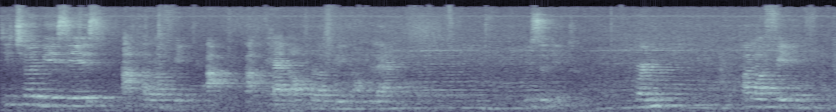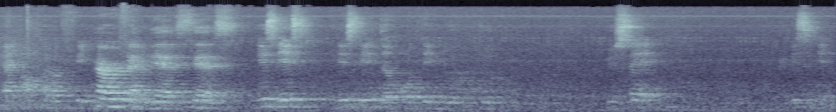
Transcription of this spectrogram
Teacher, this is a paraffin, a, a can of paraffin of lamp. Isn't it? Pardon? Paraffin, can of paraffin. Paraffin, yes, yes. This is, this is the whole thing you, you, you say. Isn't it?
